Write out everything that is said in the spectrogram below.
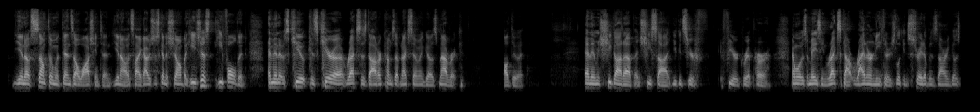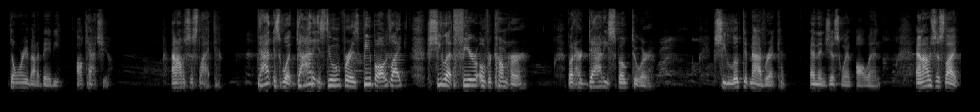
you know, something with Denzel Washington. You know, it's like I was just going to show him, but he just, he folded. And then it was cute because Kira, Rex's daughter, comes up next to him and goes, Maverick, I'll do it. And then when she got up and she saw it, you could see her fear grip her. And what was amazing, Rex got right underneath her. He's looking straight up at daughter and goes, Don't worry about it, baby. I'll catch you. And I was just like, that is what God is doing for his people. I was like, she let fear overcome her, but her daddy spoke to her. She looked at Maverick and then just went all in. And I was just like,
